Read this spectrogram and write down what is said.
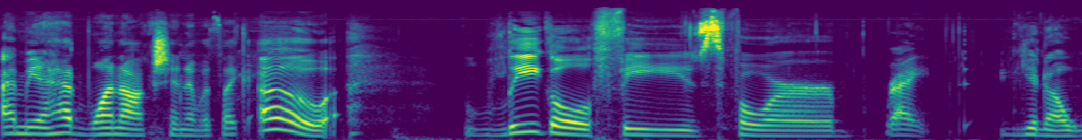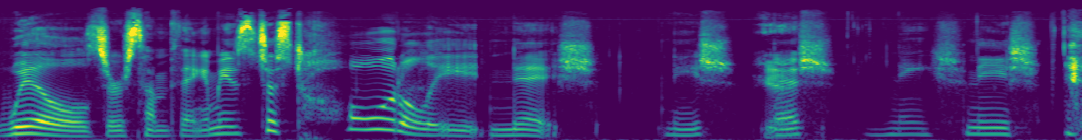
I mean, I had one auction. It was like, oh, legal fees for Right. you know wills or something. I mean, it's just totally niche, niche, Yeah. niche, Niche. niche.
